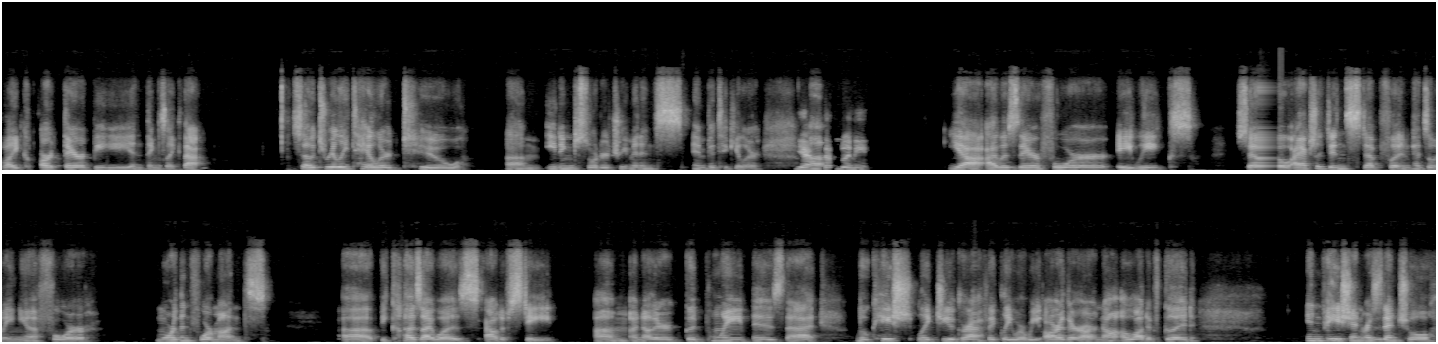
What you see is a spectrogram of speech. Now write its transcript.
like art therapy and things like that. So it's really tailored to um, eating disorder treatment in, in particular yeah, um, that's really neat. yeah, I was there for eight weeks. So I actually didn't step foot in Pennsylvania for more than four months uh, because I was out of state. Um, another good point is that location, like geographically where we are, there are not a lot of good inpatient residential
